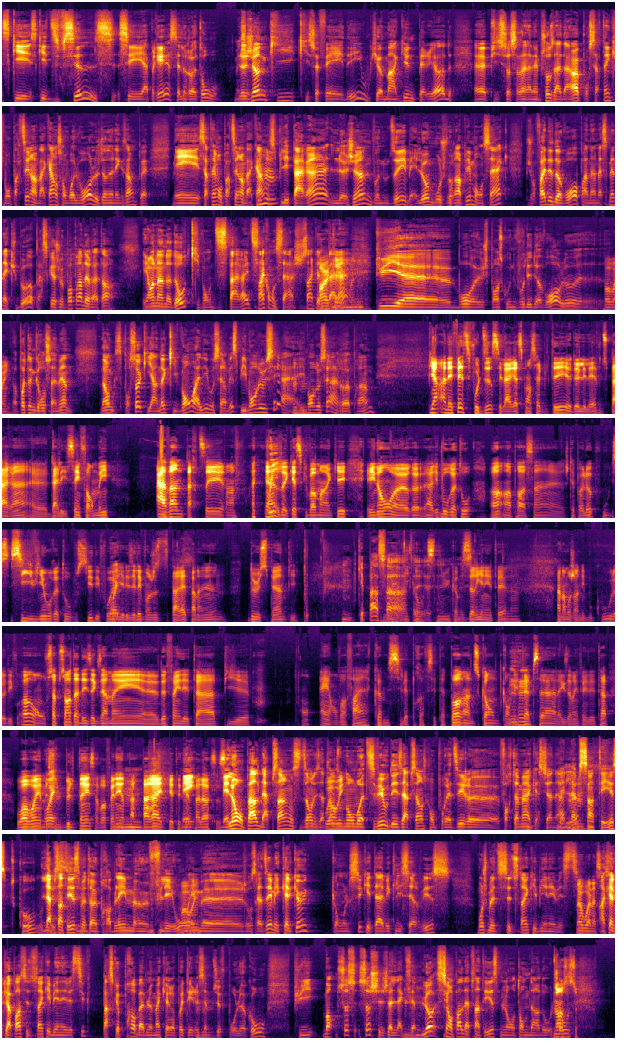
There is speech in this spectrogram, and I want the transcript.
ce qui est, ce qui est difficile, c'est après, c'est le retour. Mais le jeune qui, qui se fait aider ou qui a manqué une période, euh, puis ça, c'est la même chose d'ailleurs pour certains qui vont partir en vacances. On va le voir, là, je donne un exemple. euh, Mais certains vont partir en vacances, Mhm. puis les parents, le jeune va nous dire ben là, moi, je veux remplir mon sac, puis je vais faire des devoirs pendant ma semaine à Cuba parce que je veux pas prendre de retard. Et on en a d'autres qui vont disparaître sans qu'on le sache, sans que le parent. ouais. Puis, euh, bon, je pense qu'au niveau des devoirs, là, ça va pas être une grosse semaine. Donc, c'est pour ça qu'il y en a qui vont aller au service, puis ils vont réussir à, Mhm. ils vont réussir à reprendre. Puis en, en effet, il faut le dire, c'est la responsabilité de l'élève, du parent, euh, d'aller s'informer avant de partir en voyage Oui. de qu'est-ce qui va manquer et non euh, re- arriver au retour. Ah, en passant, euh, j'étais pas là. S'il vient au retour aussi, des fois, Oui. il y a des élèves qui vont juste disparaître pendant une, deux semaines, puis Hum, Qui passe à. vie continue comme si de rien n'était. Ah non, moi j'en ai beaucoup. Là, des fois, ah, on s'absente à des examens euh, de fin d'étape, puis euh, on, hey, on va faire comme si le prof s'était pas rendu compte qu'on Mhm. était absent à l'examen de fin d'étape. Ouais, ouais, mais Ouais. sur le bulletin, ça va finir Mhm. par paraître que tu n'étais pas là. mais là, on parle d'absence, disons, des absences oui. non motivées ou des absences qu'on pourrait dire euh, fortement Mais questionnables. L'absentéisme tout court. L'absentéisme c'est- est un problème, un fléau, Ouais, même, euh, j'oserais dire. Mais quelqu'un qu'on le sait qui était avec les services, moi, je me dis c'est du temps qui est bien investi. Ben voilà, En ça. quelque part, c'est du temps qui est bien investi parce que probablement qu'il n'aurait pas été réceptif pour le cours. Puis, bon, ça, ça je, je l'accepte. Mhm. Là, si on parle d'absentéisme, là, on tombe dans d'autres choses.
